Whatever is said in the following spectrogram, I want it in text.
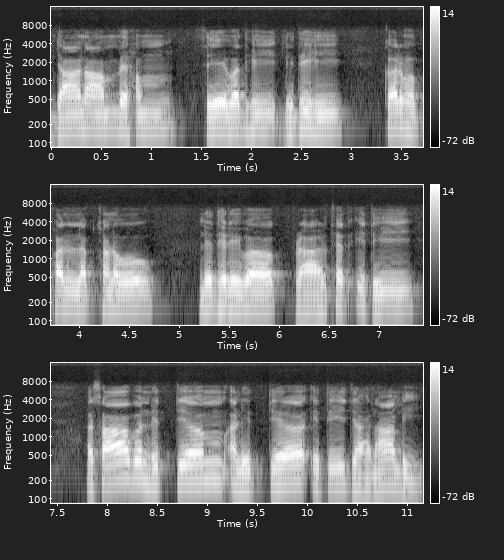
जानाम्य हम सेवधि निधि कर्मफल लक्षणों निधिव प्रार्थत इति। असाव नित्यम अनित्य इति जाना भी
